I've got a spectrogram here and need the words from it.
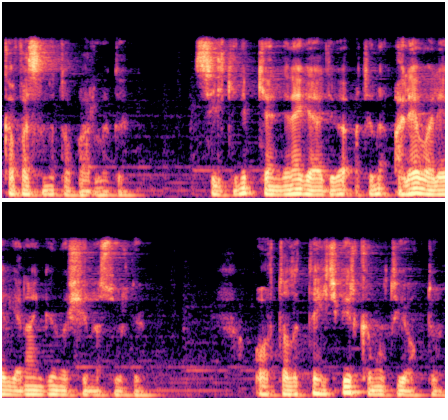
Kafasını toparladı. Silkinip kendine geldi ve atını alev alev yanan gün ışığına sürdü. Ortalıkta hiçbir kımıltı yoktu.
